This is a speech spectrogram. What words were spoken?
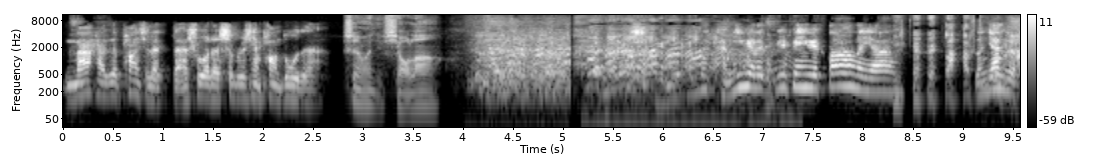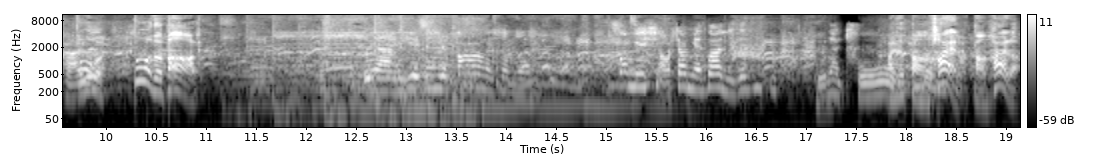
男孩子胖起来，咱说的是不是先胖肚子？是吗？小了。那肯定越来越变越大了呀。人家女孩子肚子大了。对呀，你越变越大了，现在上面小下面大，你这有点突。哎，就挡害了，挡害了。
